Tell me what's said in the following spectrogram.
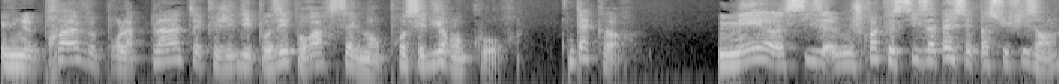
une preuve pour la plainte que j'ai déposée pour harcèlement. Procédure en cours. D'accord. Mais euh, je crois que six appels, c'est pas suffisant.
